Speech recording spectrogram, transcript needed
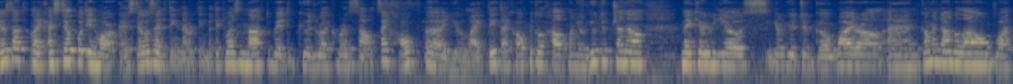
it was not like I still put in work, I still was editing and everything, but it was not with good like results. I hope uh, you liked it. I hope it will help on your YouTube channel, make your videos, your YouTube go viral, and comment down below what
